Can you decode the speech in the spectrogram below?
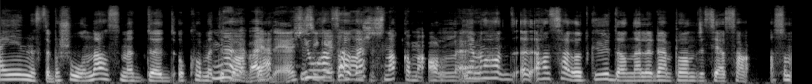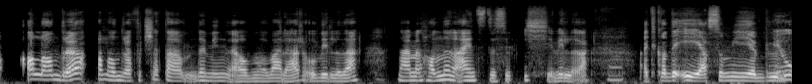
eneste personen da, som er dødd og kommet Nei, tilbake. Nei. Det er ikke sikkert. Jo, Han, har det. ikke snakka med alle. Ja, men han, han sa jo at gudene eller den på andre sida sa som alle andre Alle andre har fått sletta det minnet om å være her og ville det. Nei, men han er den eneste som ikke ville det. Jeg vet ikke hva det er så mye bull... Jo,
